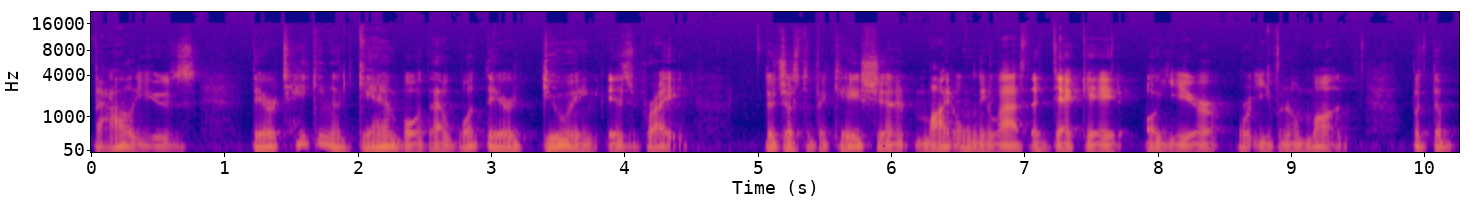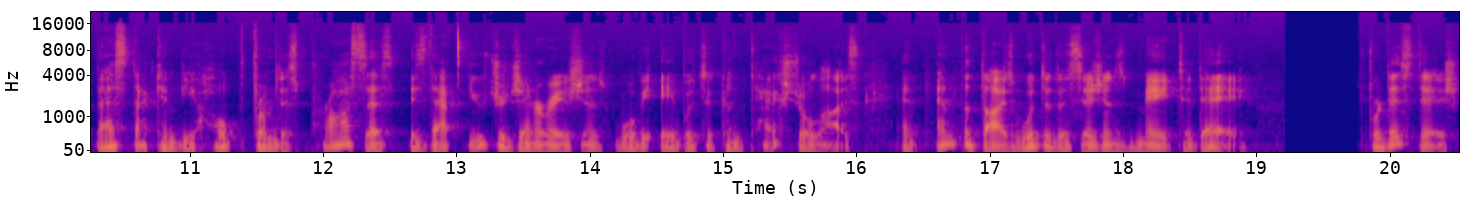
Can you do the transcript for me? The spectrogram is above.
values, they are taking a gamble that what they are doing is right. The justification might only last a decade, a year, or even a month. But the best that can be hoped from this process is that future generations will be able to contextualize and empathize with the decisions made today. For this dish,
